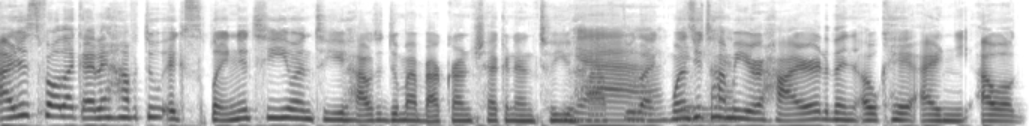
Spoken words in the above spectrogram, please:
I just felt like I didn't have to explain it to you until you have to do my background check and until you have to like once yeah, you tell yeah. me you're hired, then okay, I need I will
